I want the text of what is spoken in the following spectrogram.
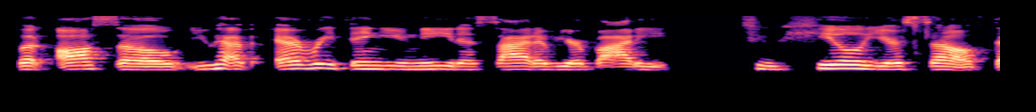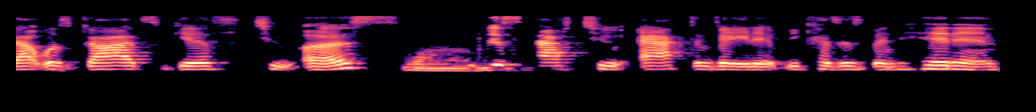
but also you have everything you need inside of your body to heal yourself. That was God's gift to us. Wow. You just have to activate it because it's been hidden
